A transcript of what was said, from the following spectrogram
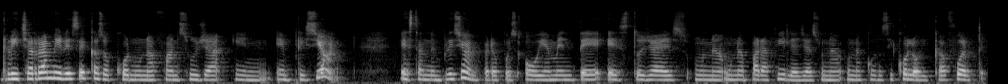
Richard Ramírez, se casó con una fan suya en, en, prisión, estando en prisión, pero pues obviamente esto ya es una, una parafilia, ya es una, una cosa psicológica fuerte.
